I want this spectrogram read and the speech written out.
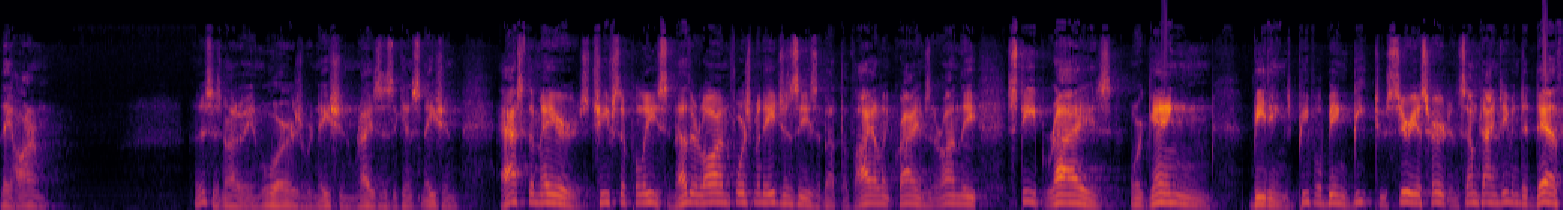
they harm. This is not in wars where nation rises against nation Ask the mayors, chiefs of police, and other law enforcement agencies about the violent crimes that are on the steep rise or gang beatings, people being beat to serious hurt and sometimes even to death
